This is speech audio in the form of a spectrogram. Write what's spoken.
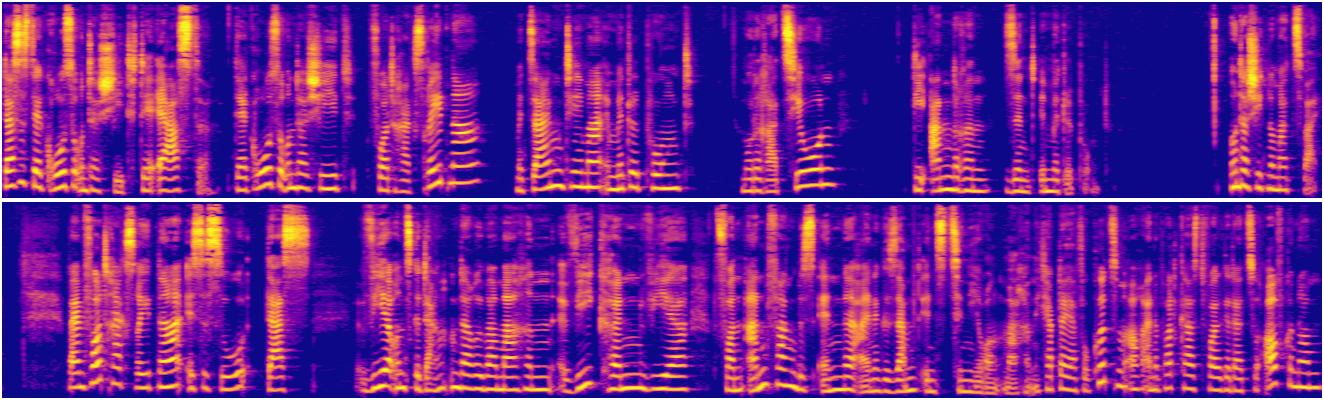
Das ist der große Unterschied, der erste. Der große Unterschied Vortragsredner mit seinem Thema im Mittelpunkt, Moderation, die anderen sind im Mittelpunkt. Unterschied Nummer zwei. Beim Vortragsredner ist es so, dass wir uns Gedanken darüber machen, wie können wir von Anfang bis Ende eine Gesamtinszenierung machen. Ich habe da ja vor kurzem auch eine Podcast-Folge dazu aufgenommen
